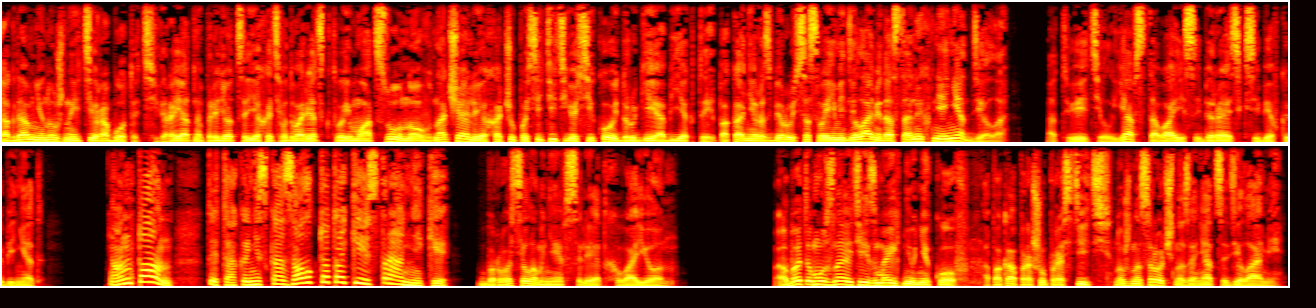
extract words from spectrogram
Тогда мне нужно идти работать. Вероятно, придется ехать во дворец к твоему отцу, но вначале я хочу посетить Йосико и другие объекты. Пока не разберусь со своими делами, до остальных мне нет дела», — ответил я, вставая и собираясь к себе в кабинет. «Антон, ты так и не сказал, кто такие странники?» — бросила мне вслед Хвоен. «Об этом узнаете из моих дневников, а пока прошу простить, нужно срочно заняться делами»,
